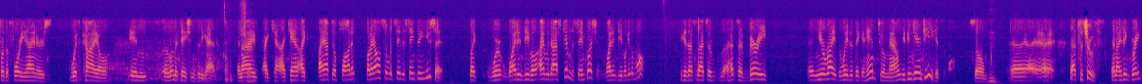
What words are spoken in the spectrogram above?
for the 49ers with Kyle in the limitations that he had. And I I can't I can't I I have to applaud it, but I also would say the same thing you said. Like where why didn't Deebo I would ask him the same question. Why didn't Deebo get the ball? Because that's that's a that's a very and you're right, the way that they can hand it to him now, you can guarantee he gets the ball. So uh, that's the truth. And I think great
